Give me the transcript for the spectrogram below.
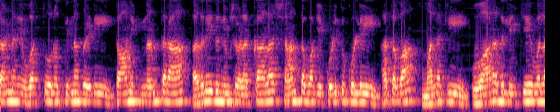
ತಣ್ಣನೆಯ ವಸ್ತುವನ್ನು ತಿನ್ನಬೇಡಿ. ಟಾನಿಕ್ ನಂತರ ಹದಿನೈದು ನಿಮಿಷಗಳ ಕಾಲ ಶಾಂತವಾಗಿ ಕುಳಿತುಕೊಳ್ಳಿ ಅಥವಾ ಮಲಗಿ. ವಾರದಲ್ಲಿ ಕೇವಲ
